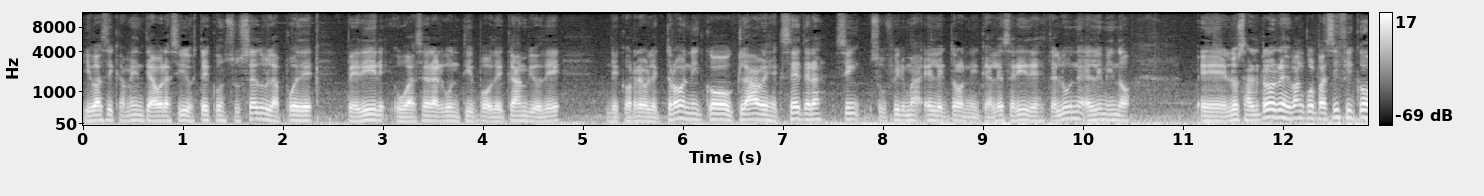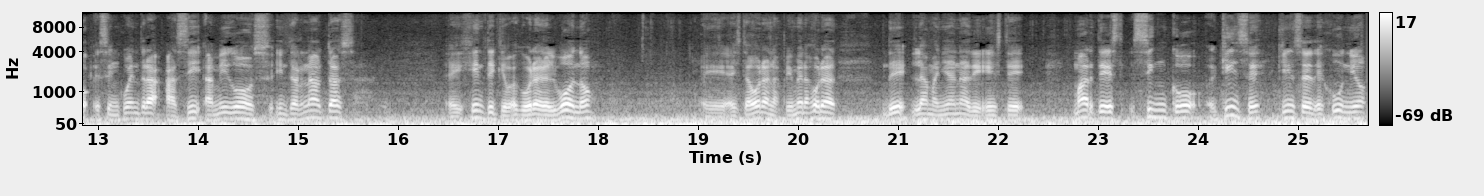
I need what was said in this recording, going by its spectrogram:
y básicamente ahora sí usted con su cédula puede pedir o hacer algún tipo de cambio de, correo electrónico, claves, etcétera, sin su firma electrónica. El SRI de este lunes eliminó eh, los alrededores Banco Pacífico. Se encuentra así, amigos internautas, hay gente que va a cobrar el bono eh, a esta hora, en las primeras horas de la mañana de este martes 5, 15, 15 de junio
